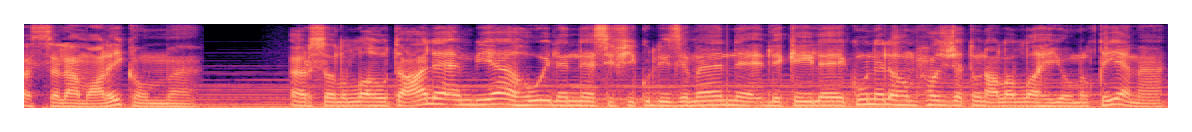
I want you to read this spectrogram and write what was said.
السلام عليكم. أرسل الله تعالى أنبياءه إلى الناس في كل زمان لكي لا يكون لهم حجة على الله يوم القيامة.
